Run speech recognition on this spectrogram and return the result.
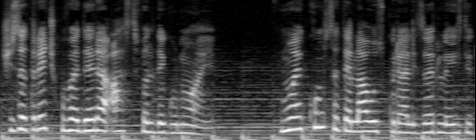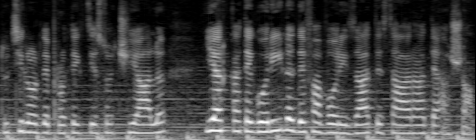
și să treci cu vederea astfel de gunoaie. Nu ai cum să te lauzi cu realizările instituțiilor de protecție socială, iar categoriile defavorizate să arate așa.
